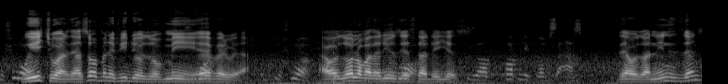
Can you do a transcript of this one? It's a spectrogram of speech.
Mheshimiwa, Which one? There are so many videos of me everywhere. Mheshimiwa, I was all over the news yesterday, yes. you are public officers. There was an incident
